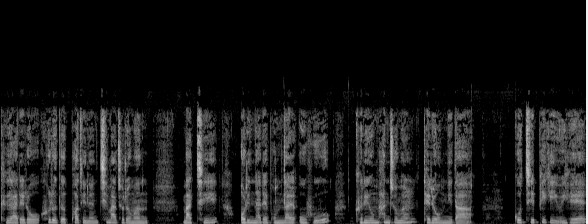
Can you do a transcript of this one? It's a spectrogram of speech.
그 아래로 흐르듯 퍼지는 치마주름은 마치 어린 날의 봄날 오후 그리움 한 줌을 데려옵니다. 꽃이 피기 위해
